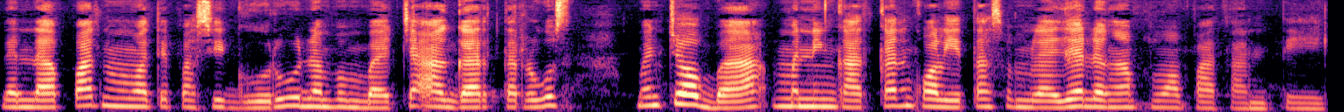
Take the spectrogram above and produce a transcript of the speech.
dan dapat memotivasi guru dan pembaca agar terus mencoba meningkatkan kualitas pembelajar dengan pemanfaatan TIK.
